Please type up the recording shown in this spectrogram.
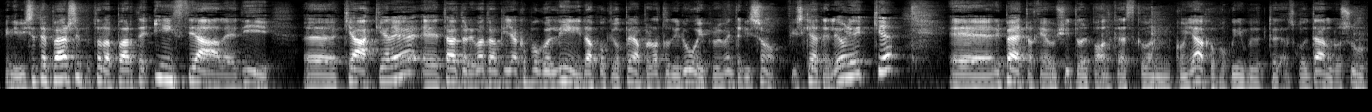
Quindi vi siete persi tutta la parte iniziale di eh, chiacchiere. E tra l'altro è arrivato anche Jacopo Gollini dopo che ho appena parlato di lui, probabilmente gli sono fischiate le orecchie. Eh, ripeto che è uscito il podcast con, con Jacopo, quindi potete ascoltarlo su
